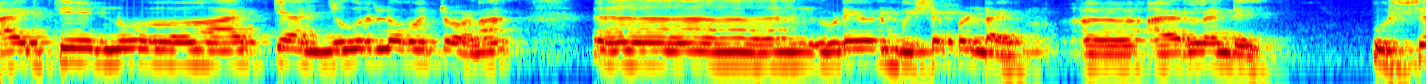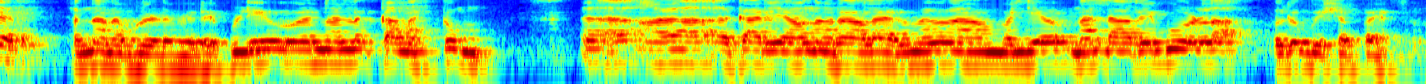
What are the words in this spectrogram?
ആയിരത്തി എണ്ണൂ ആയിരത്തി അഞ്ഞൂറിലോ മറ്റോ ആണ് ഇവിടെ ഒരു ബിഷപ്പ് ഉണ്ടായിരുന്നു അയർലൻഡിൽ. ഉഷർ എന്നാണ് പുള്ളിയുടെ പേര്. പുള്ളി നല്ല കണക്കും അറിയാവുന്ന ഒരാളായിരുന്നു. വലിയ നല്ല അറിവുള്ള ഒരു ബിഷപ്പായിരുന്നു.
